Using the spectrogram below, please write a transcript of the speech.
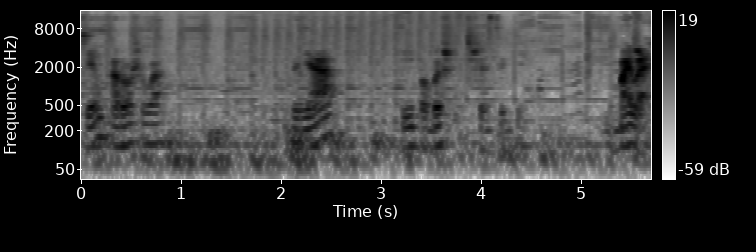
Всем хорошего дня и побольше путешествуйте. Bye-bye!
